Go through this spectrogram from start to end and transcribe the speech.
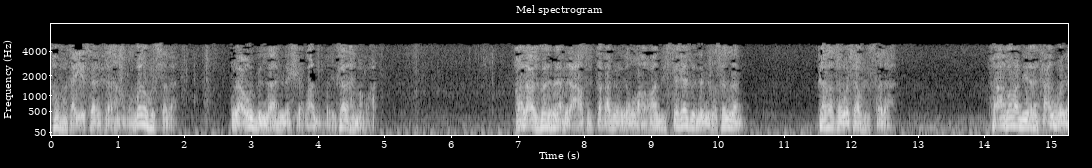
فانفت عن يسارك ثلاث مرات ولو في الصلاة. قل أعوذ بالله من الشيطان الرجيم. ثلاث مرات. قال عثمان بن أبي العاص الثقفي رضي الله عنه اشتكيت للنبي صلى الله عليه وسلم كثرة الوساوس في الصلاة. فأمرني أن أتعوذ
